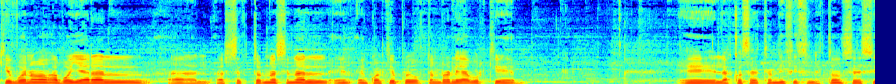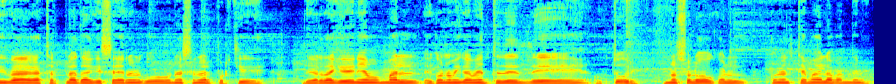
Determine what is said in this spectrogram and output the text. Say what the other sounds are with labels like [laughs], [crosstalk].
que es bueno apoyar al, al, sector nacional en, en cualquier producto en realidad porque eh, las cosas están difíciles. Entonces, si va a gastar plata, que sea en algo nacional porque de verdad que veníamos mal económicamente desde octubre, no solo con, con el tema de la pandemia.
